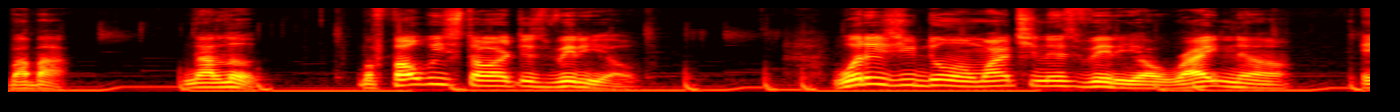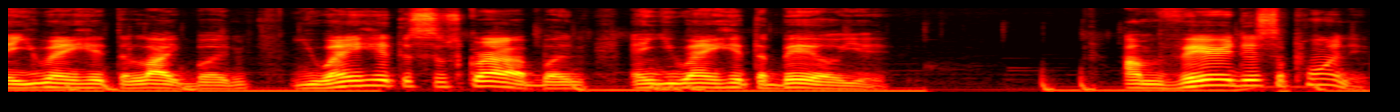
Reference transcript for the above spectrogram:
Bye-bye. Now look, before we start this video, what is you doing watching this video right now and you ain't hit the like button, you ain't hit the subscribe button, and you ain't hit the bell yet? I'm very disappointed.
